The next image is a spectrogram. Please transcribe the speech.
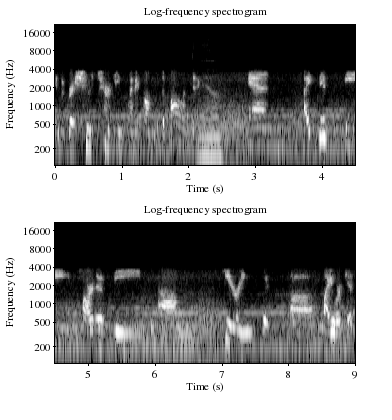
immigration attorneys when it comes to politics. Yeah. And I did see part of the um, hearings with uh, Mayorkas.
